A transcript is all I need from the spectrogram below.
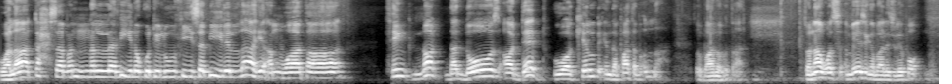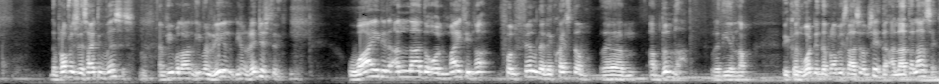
وَلَا تَحْسَبَنَّ الَّذِينَ قُتِلُوا فِي سَبِيلِ اللَّهِ أَمْوَاتًا Think not that those are dead who are killed in the path of Allah. Subhanahu wa ta'ala. So now what's amazing about this report? The Prophet is reciting verses and people aren't even real, you know, registering. Why did Allah the Almighty not fulfill the request of um, Abdullah radiallahu because what did the Prophet ﷺ say? That Allah Ta'ala said.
